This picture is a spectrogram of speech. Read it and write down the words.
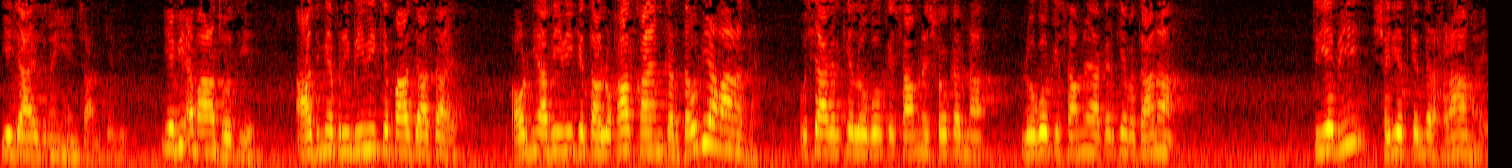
یہ جائز نہیں ہے انسان کے لیے۔ یہ بھی امانت ہوتی ہے۔ آدمی اپنی بیوی کے پاس جاتا ہے اور میاں بیوی کے تعلقات قائم کرتا ہے، وہ بھی امانت ہے۔ اسے آ کر کے لوگوں کے سامنے شو کرنا، لوگوں کے سامنے آ کر کے بتانا، تو یہ بھی شریعت کے اندر حرام ہے۔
